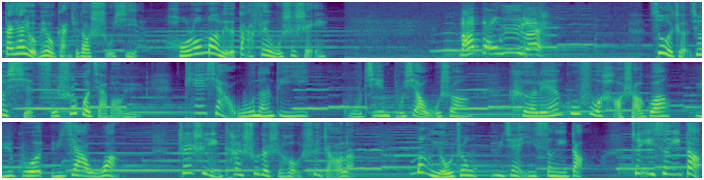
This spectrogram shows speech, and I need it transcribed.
大家有没有感觉到熟悉？《红楼梦》里的大废物是谁？拿宝玉来。作者就写词说过贾宝玉：天下无能第一，古今不孝无双，可怜辜负好韶光，于国于家无望。甄士隐看书的时候睡着了，梦游中遇见一僧一道，这一僧一道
